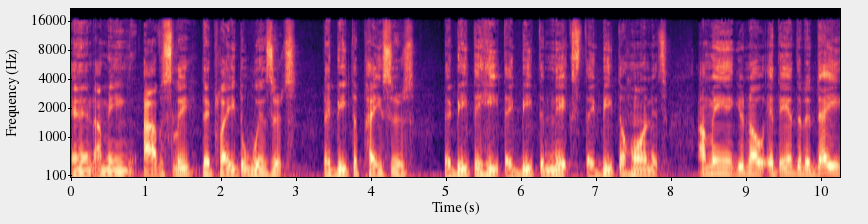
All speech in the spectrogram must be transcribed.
And I mean, obviously, they played the Wizards, they beat the Pacers, they beat the Heat. They beat the Knicks. They beat the Hornets. I mean, you know, at the end of the day,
